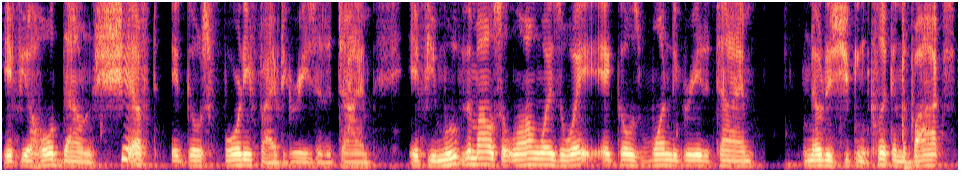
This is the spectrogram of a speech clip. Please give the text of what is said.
If you hold down shift, it goes 45 degrees at a time. If you move the mouse a long ways away, it goes one degree at a time. Notice you can click in the box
